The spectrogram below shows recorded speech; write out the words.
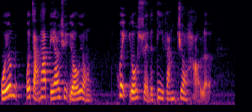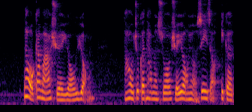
我又我长大不要去游泳，会有水的地方就好了，那我干嘛要学游泳？然后我就跟他们说，学游泳是一种一个。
